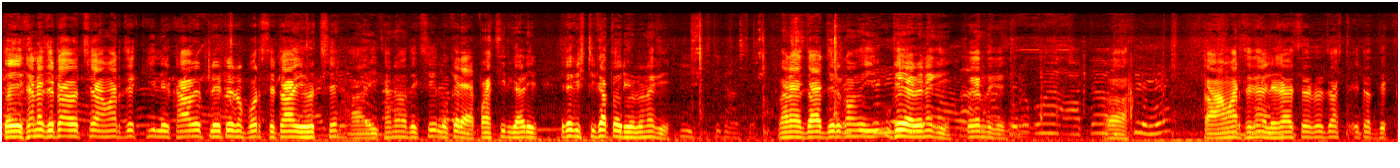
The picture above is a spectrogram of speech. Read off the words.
তো এখানে যেটা হচ্ছে আমার যে কি লেখা হবে প্লেটের ওপর সেটাই হচ্ছে। আর এখানেও দেখছি লোকের অ্যাপাচির গাড়ি এটা কি স্টিকার তৈরি হলো নাকি? মানে যার যেরকম উঠে যাবে নাকি সেখান থেকে? তা আমার সেখানে লেখা আছে জাস্ট এটা দেখতে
